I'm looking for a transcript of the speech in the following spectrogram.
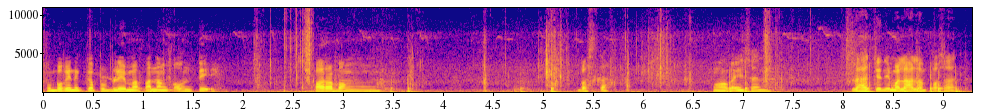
Kung bakit nagka-problema ka ng kaunti para bang basta. Mga kainsan lahat yan ay malalampasan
